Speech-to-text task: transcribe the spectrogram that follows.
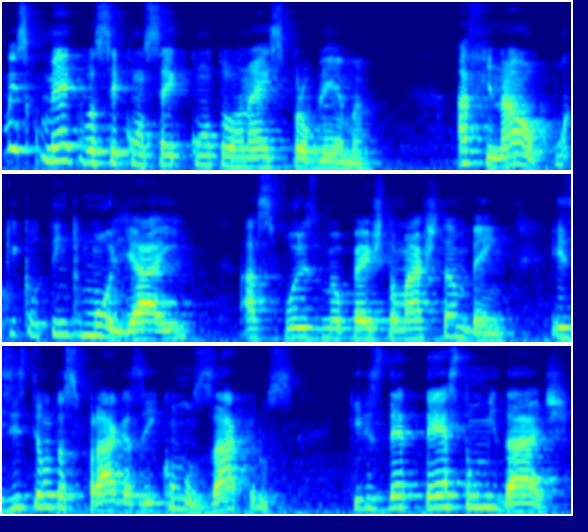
Mas como é que você consegue contornar esse problema? Afinal, por que, que eu tenho que molhar aí as folhas do meu pé de tomate também? Existem outras pragas aí, como os ácaros, que eles detestam umidade.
